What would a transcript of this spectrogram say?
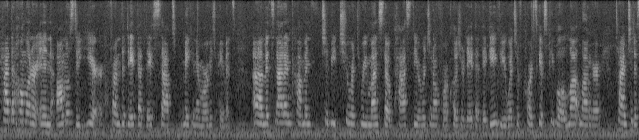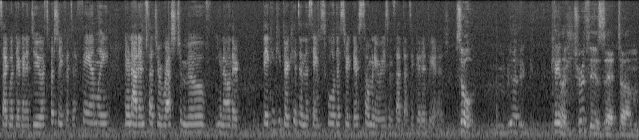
had the homeowner in almost a year from the date that they stopped making their mortgage payments. Um, it's not uncommon to be two or three months though past the original foreclosure date that they gave you, which of course gives people a lot longer time to decide what they're going to do, especially if it's a family. They're not in such a rush to move. You know, they're they can keep their kids in the same school district. There's so many reasons that that's a good advantage. So, Kaylin, truth is that um,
